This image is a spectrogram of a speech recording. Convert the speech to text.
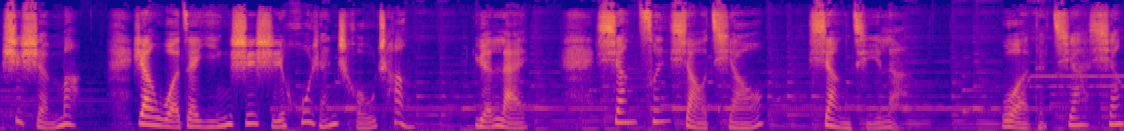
是什么？让我在吟诗时忽然惆怅，原来，乡村小桥，像极了我的家乡。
